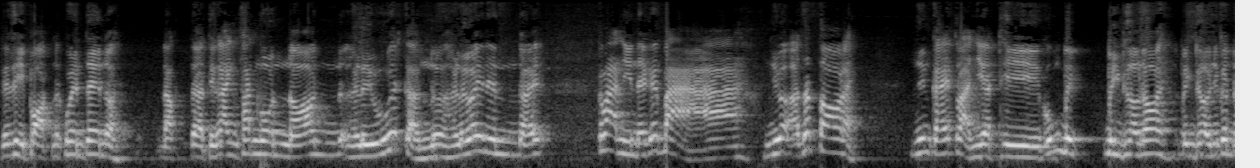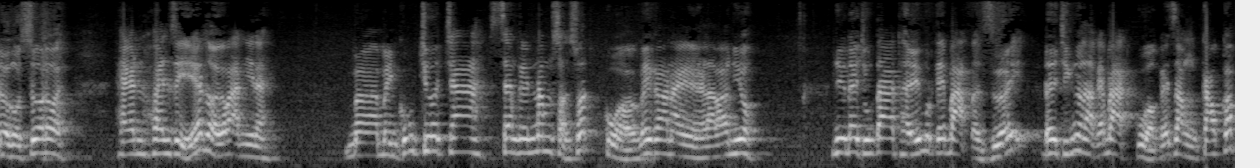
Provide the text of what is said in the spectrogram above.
Cái gì port nó quên tên rồi đọc à, tiếng Anh phát ngôn nó líu hết cả lưỡi nên đấy. Các bạn nhìn thấy cái bả nhựa rất to này nhưng cái tỏa nhiệt thì cũng bình bình thường thôi bình thường như cân đường hồi sữa thôi. Hen hoen gì hết rồi các bạn nhìn này. Mà mình cũng chưa tra xem cái năm sản xuất của Vega này là bao nhiêu. Nhưng đây chúng ta thấy một cái bạt ở dưới đây chính là cái bạt của cái dòng cao cấp.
